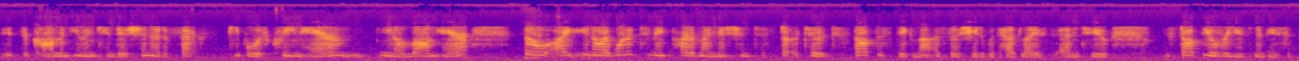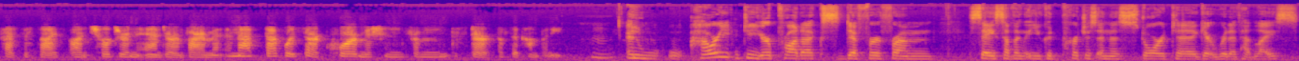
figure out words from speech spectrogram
it's a common human condition. It affects people with clean hair you know long hair. So I, you know, I wanted to make part of my mission to to, to stop the stigma associated with head lice and to stop the overuse and abuse of pesticides on children and our environment. And that, that was our core mission from the start of the company. Hmm. And how are you, do your products differ from, say, something that you could purchase in the store to get rid of head lice?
